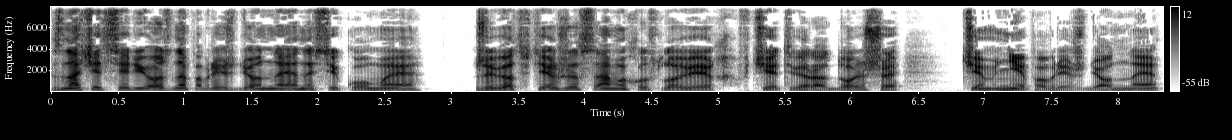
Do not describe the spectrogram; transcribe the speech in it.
Значит, серьезно поврежденное насекомое живет в тех же самых условиях в четверо дольше, чем неповрежденное.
